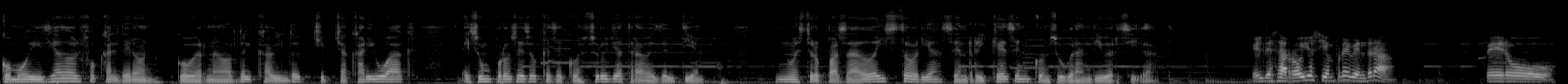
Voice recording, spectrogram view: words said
Como dice Adolfo Calderón, gobernador del Cabildo Chipchacarihuac, es un proceso que se construye a través del tiempo. Nuestro pasado e historia se enriquecen con su gran diversidad. el desarrollo siempre vendrá, pero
